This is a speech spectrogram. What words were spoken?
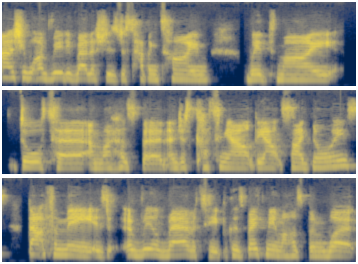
Actually, what I've really relished is just having time with my daughter and my husband and just cutting out the outside noise. That for me is a real rarity because both me and my husband work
